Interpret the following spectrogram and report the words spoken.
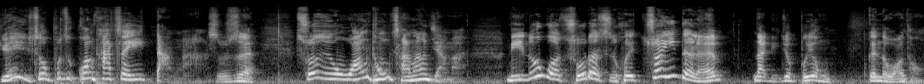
元宇宙不是光他这一档啊，是不是？所以王彤常常讲嘛，你如果除了只会追的人，那你就不用跟着王彤，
